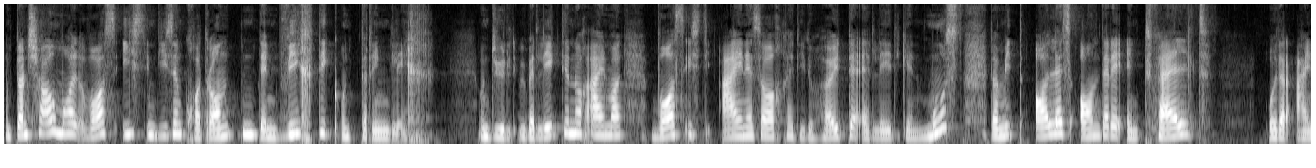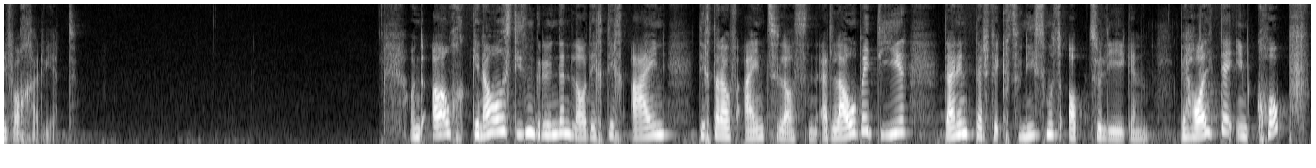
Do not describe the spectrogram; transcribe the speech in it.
Und dann schau mal, was ist in diesem Quadranten denn wichtig und dringlich? Und überleg dir noch einmal, was ist die eine Sache, die du heute erledigen musst, damit alles andere entfällt oder einfacher wird. Und auch genau aus diesen Gründen lade ich dich ein, dich darauf einzulassen. Erlaube dir, deinen Perfektionismus abzulegen. Behalte im Kopf,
